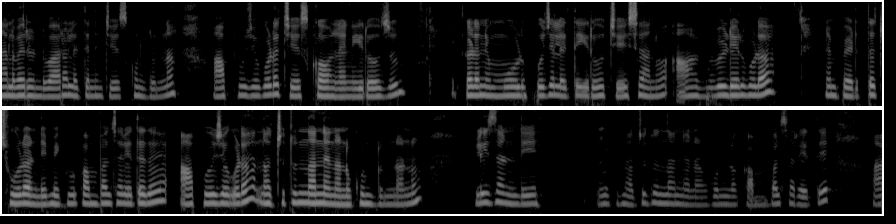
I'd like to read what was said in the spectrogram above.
నలభై రెండు వారాలు అయితే నేను చేసుకుంటున్నా. ఆ పూజ కూడా చేసుకోవాలి నేను ఈరోజు ఇక్కడ నేను మూడు పూజలు అయితే ఈరోజు చేశాను. ఆ వీడియోలు కూడా నేను పెడతా చూడండి. మీకు కంపల్సరీ అయితే ఆ పూజ కూడా నచ్చుతుందని నేను అనుకుంటున్నాను. ప్లీజ్ అండి. మీకు నచ్చుతుందని నేను అనుకుంటున్నాను కంపల్సరీ అయితే ఆ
